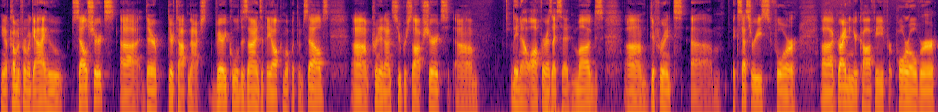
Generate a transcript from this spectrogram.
you know coming from a guy who sells shirts. Uh, they're they're top notch. Very cool designs that they all come up with themselves, um, printed on super soft shirts. Um, they now offer, as I said, mugs, um, different um, accessories for uh, grinding your coffee, for pour over.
